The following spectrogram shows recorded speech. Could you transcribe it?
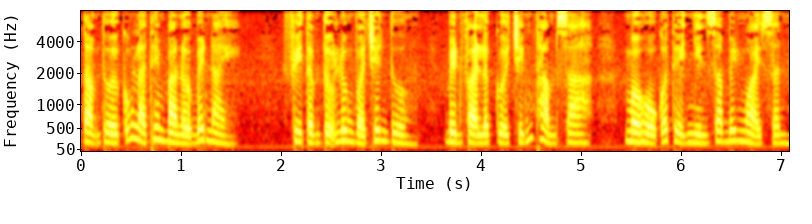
tạm thời cũng là thêm bàn ở bên này. Phi tầm tự lưng vào trên tường, bên phải là cửa chính thảm xa, mơ hồ có thể nhìn ra bên ngoài sân.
